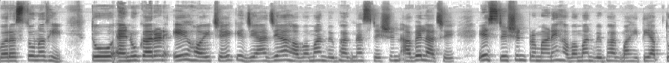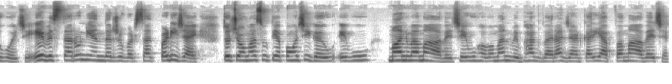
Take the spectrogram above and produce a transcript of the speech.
વરસતો નથી. તો એનું કારણ એ હોય છે કે જ્યાં જ્યાં હવામાન વિભાગના સ્ટેશન આવેલા છે, એ સ્ટેશન પ્રમાણે હવામાન વિભાગ માહિતી આપતું હોય છે. એ વિસ્તારોની અંદર જો વરસાદ પડી જાય, તો ચોમાસું ત્યાં પહોંચી ગયું એવું માનવામાં આવે છે, એવું હવામાન વિભાગ દ્વારા જાણકારી આપવામાં આવે છે.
